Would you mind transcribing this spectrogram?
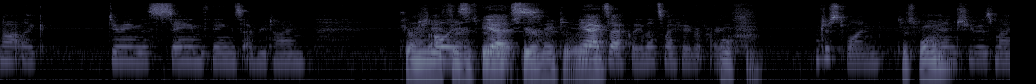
not like doing the same things every time. Trying new always- things, being yes. experimental. Yeah, exactly. That's my favorite part. Awesome. Just one, Just one? and she was my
